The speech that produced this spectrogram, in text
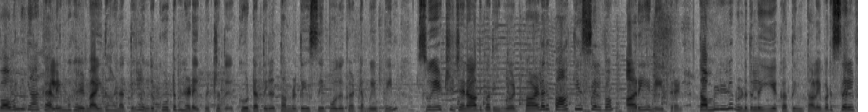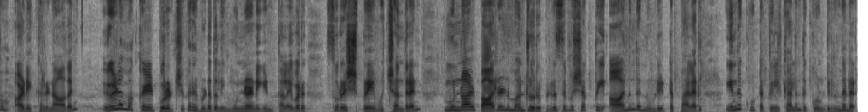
வவுனியா கலைமகள் மைதானத்தில் இந்த கூட்டம் நடைபெற்றது. கூட்டத்தில் தமிழ் தேசிய பொது கட்டமைப்பின் சுயேட்சை ஜனாதிபதி வேட்பாளர் பாக்கிய செல்வம் அரியநேத்திரன் தமிழீழ விடுதலை இயக்கத்தின் தலைவர் செல்வம் அடைக்கலநாதன் ஈழ மக்கள் புரட்சிகர விடுதலை முன்னணியின் தலைவர் சுரேஷ் பிரேமச்சந்திரன் முன்னாள் பாராளுமன்ற உறுப்பினர் சிவசக்தி ஆனந்தன் உள்ளிட்ட பலர் இந்த கூட்டத்தில் கலந்து கொண்டிருந்தனர்.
